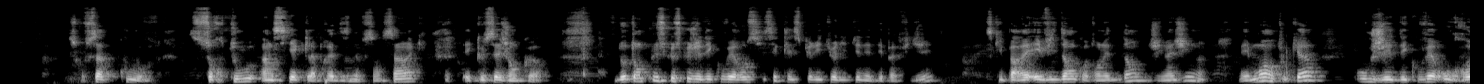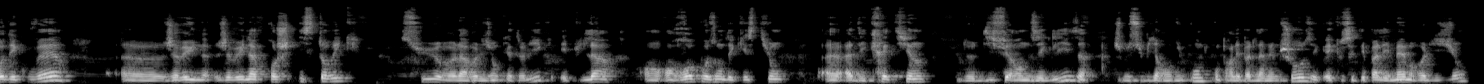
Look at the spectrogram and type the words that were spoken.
Je trouve ça court surtout un siècle après 1905, et que sais-je encore. D'autant plus que ce que j'ai découvert aussi, c'est que les spiritualités n'étaient pas figées, ce qui paraît évident quand on est dedans, j'imagine. Mais moi, en tout cas, où j'ai découvert ou redécouvert, euh, j'avais une une approche historique sur la religion catholique, et puis là, en, en reposant des questions à des chrétiens de différentes églises, je me suis bien rendu compte qu'on parlait pas de la même chose et, que c'était pas les mêmes religions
